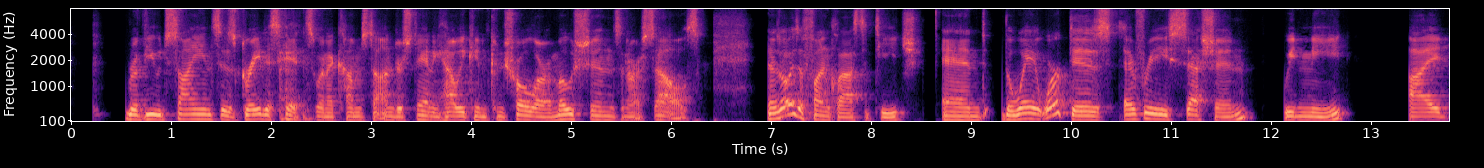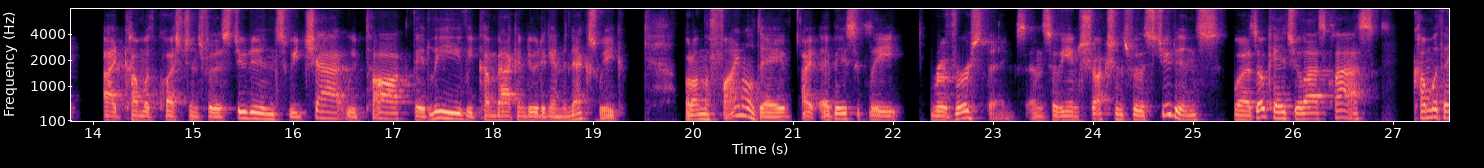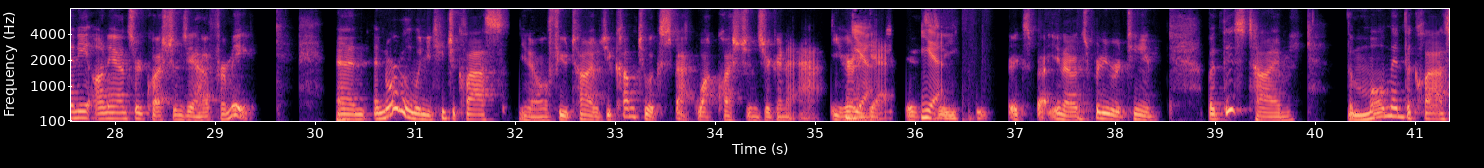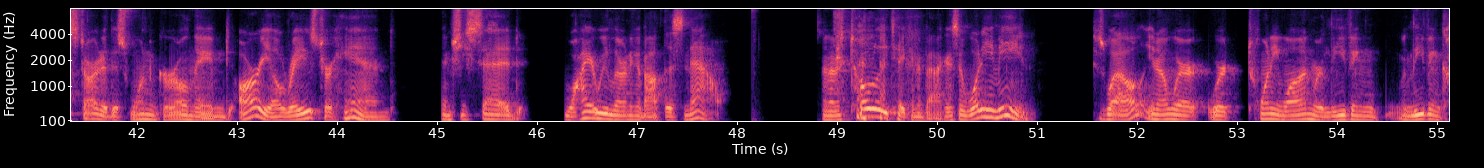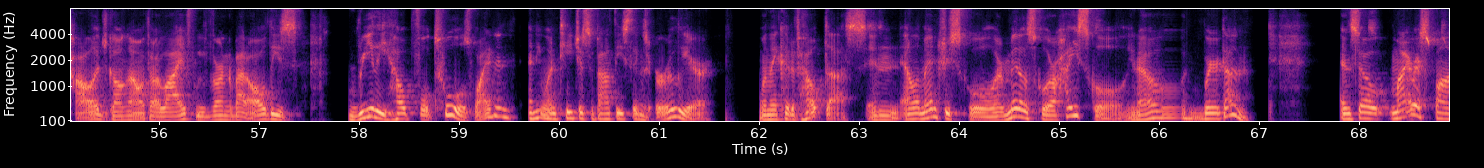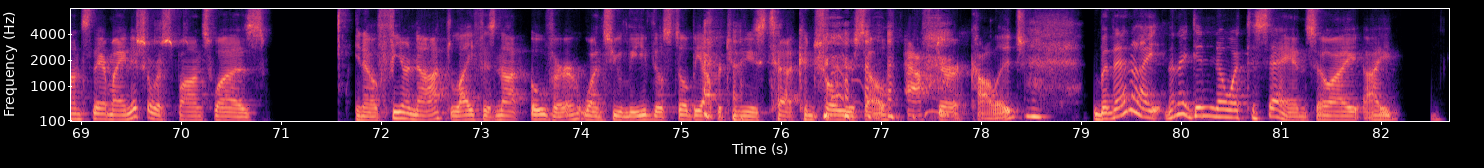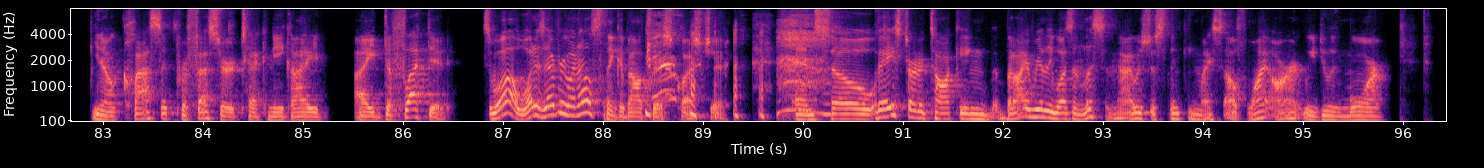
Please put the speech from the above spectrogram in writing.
reviewed science's greatest hits when it comes to understanding how we can control our emotions and ourselves. And it was always a fun class to teach. And the way it worked is every session we'd meet, I'd I'd come with questions for the students, we'd chat, we'd talk, they'd leave, we'd come back and do it again the next week. But on the final day, I, I basically reverse things. And so the instructions for the students was okay, it's your last class. Come with any unanswered questions you have for me. And, and normally when you teach a class, you know, a few times, you come to expect what questions you're going to ask, you're going to Yeah. get. It's, Yeah. you expect, you know, it's pretty routine. But this time, the moment the class started, this one girl named Ariel raised her hand and she said, Why are we learning about this now? And I was totally taken aback. I said, What do you mean? Says, Well, you know, we're we're 21, we're leaving, we're leaving college, going on with our life. We've learned about all these really helpful tools. Why didn't anyone teach us about these things earlier when they could have helped us in elementary school or middle school or high school? You know, we're done. And so my response there, my initial response was, you know, fear not, life is not over once you leave. There'll still be opportunities to control yourself after college. But then I then I didn't know what to say. And so I I you know, classic professor technique, I I deflected. So, well, what does everyone else think about this question? and so they started talking, but I really wasn't listening. I was just thinking myself, why aren't we doing more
